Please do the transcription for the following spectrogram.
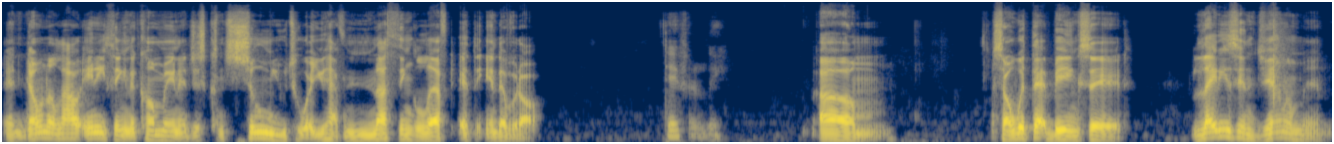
and don't allow anything to come in and just consume you to where you have nothing left at the end of it all. Definitely. Um so with that being said, ladies and gentlemen,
